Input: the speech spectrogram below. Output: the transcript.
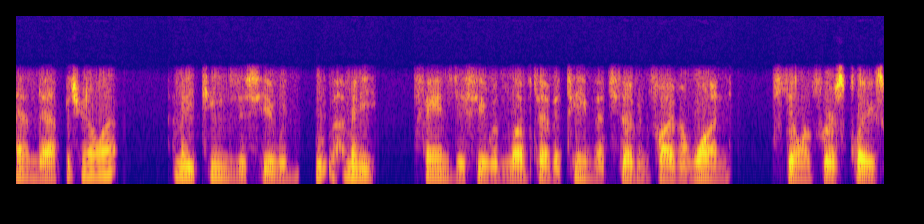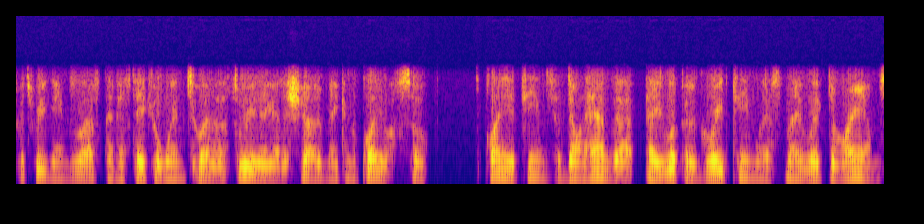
that, and that. But you know what? How many teams this year would? How many fans this year would love to have a team that's seven, five, and one, still in first place with three games left, and if they could win two out of the three, they got a shot at making the playoffs. So there's plenty of teams that don't have that. Hey, look at a great team last night like the Rams.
